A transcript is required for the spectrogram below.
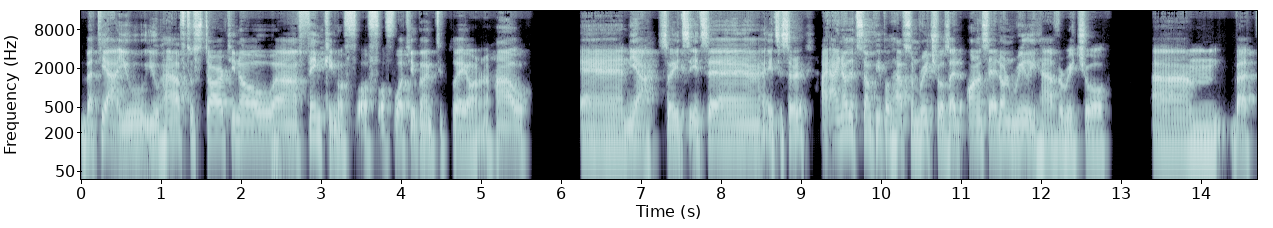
But yeah, you you have to start you know uh, thinking of, of of what you're going to play on how. And yeah, so it's it's a it's a sort of, I, I know that some people have some rituals. I honestly I don't really have a ritual. Um, but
